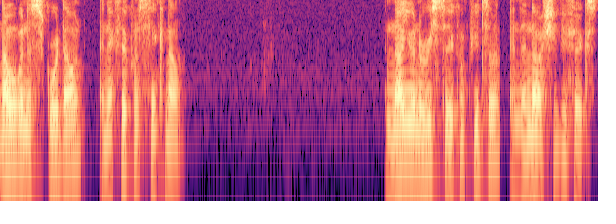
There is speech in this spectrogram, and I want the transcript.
Now we're going to scroll down and then click on sync now. And now you want to restart your computer and then now it should be fixed.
